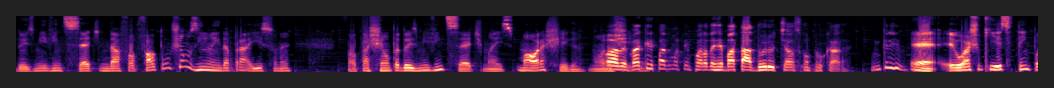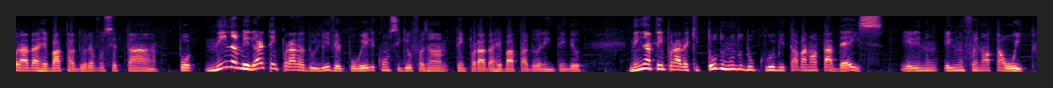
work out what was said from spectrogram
2027 ainda falta um chãozinho ainda para isso, né? Falta chão para 2027, mas uma hora chega. Uma hora Olha, chega. vai que ele faz uma temporada arrebatadora e o Chelsea compra o cara. Incrível. É, eu acho que esse temporada arrebatadora você tá. Pô, nem na melhor temporada do Liverpool ele conseguiu fazer uma temporada arrebatadora, entendeu? Nem na temporada que todo mundo do clube tava nota 10, ele não, ele não foi nota 8,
